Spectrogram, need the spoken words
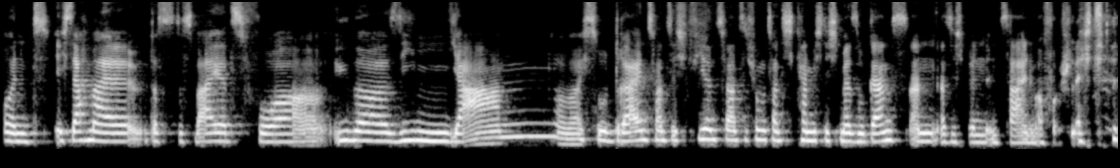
Und ich sag mal, das, das war jetzt vor über sieben Jahren, da war ich so 23, 24, 25, ich kann mich nicht mehr so ganz an, also ich bin in Zahlen immer voll schlecht.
